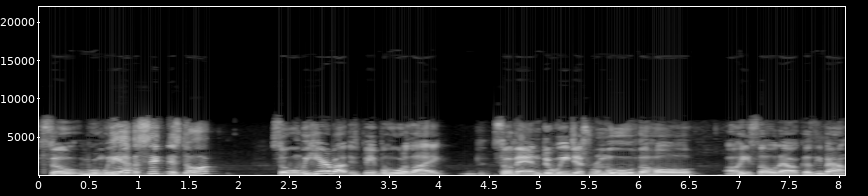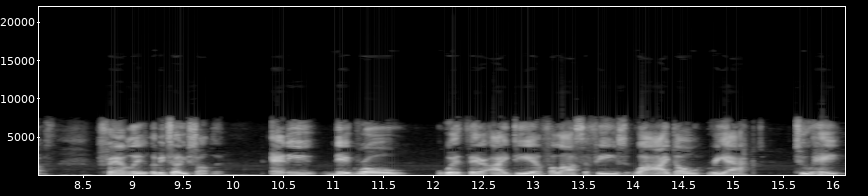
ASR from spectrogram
So when we We have a sickness, dog. So when we hear about these people who are like, so then do we just remove the whole? Oh, he sold out because he bounced. Family, let me tell you something. Any Negro with their idea and philosophies, while I don't react to hate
